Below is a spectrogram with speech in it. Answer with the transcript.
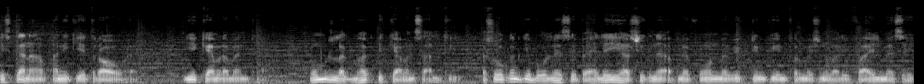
इसका नाम अनिकेत राव है। ये कैमरामैन था। उम्र लगभग इक्यावन साल थी। अशोकन के बोलने से पहले ही हर्षित ने अपने फ़ोन में विक्टिम की इन्फॉर्मेशन वाली फ़ाइल में से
